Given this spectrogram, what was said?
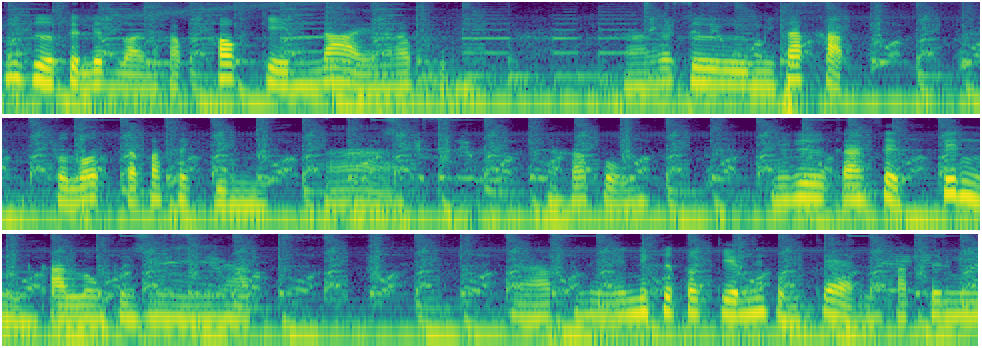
นี่คือเสร็จเรียบร้อยนะครับ เข้าเกมได้นะครับผมอ่าก็คือมีท่าขับตัวรถแล้วก็สกินอ่านะครับผมนี่คือการเสร็จสิ้นการลงพื้นที่นี้นะครับนะครับนี่นี่คือตัวเกมที่ผมแจกนะครับจะมี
